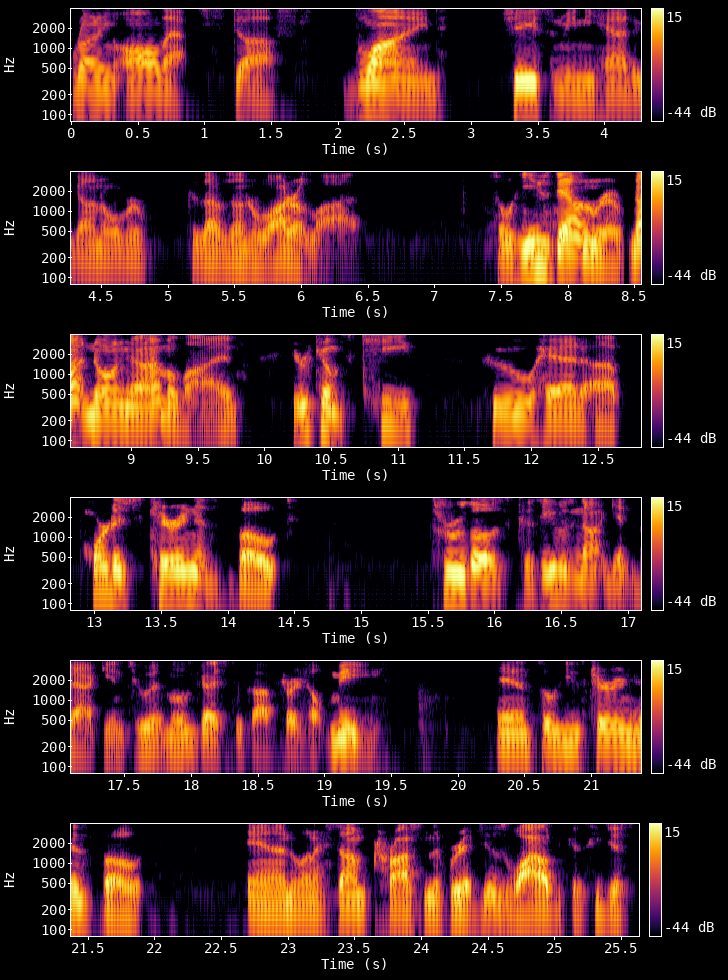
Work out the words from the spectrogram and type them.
running all that stuff blind, chasing me, and he had to gone over because I was underwater a lot. So he's downriver, not knowing that I'm alive. Here comes Keith who had uh, Portage carrying his boat through those because he was not getting back into it, and those guys took off to try to help me. And so he was carrying his boat. And when I saw him crossing the bridge, it was wild because he just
